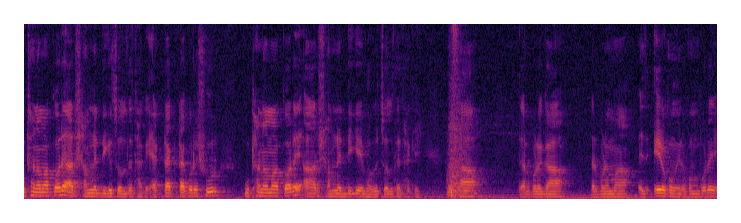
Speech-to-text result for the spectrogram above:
উঠানামা করে আর সামনের দিকে চলতে থাকে। একটা একটা করে সুর উঠানামা করে আর সামনের দিকে এভাবে চলতে থাকে। সা, তারপরে গা তারপরে মা এরকম এরকম করে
